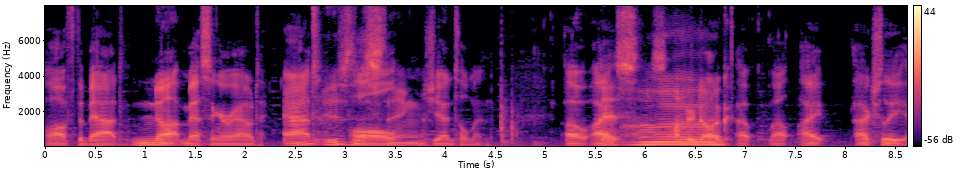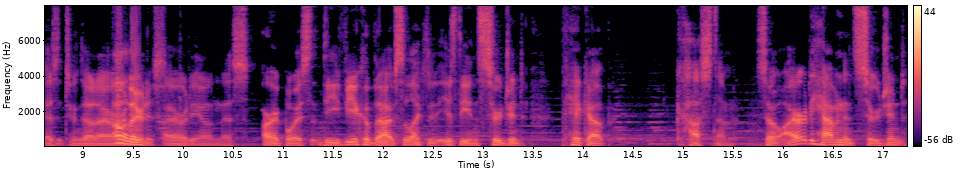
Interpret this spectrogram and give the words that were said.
off the bat, not messing around at What is this all, thing? gentlemen. Oh, I. This oh. underdog. Oh, well, I actually, as it turns out, I Oh, there it is. I already own this. All right, boys. The vehicle that I've selected is the Insurgent Pickup Custom. So I already have an Insurgent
